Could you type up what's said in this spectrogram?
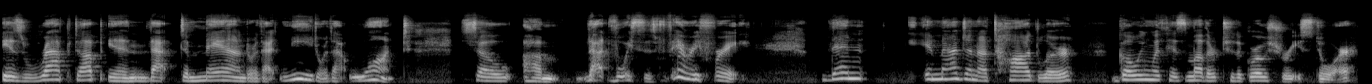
is wrapped up in that demand or that need or that want. So um, that voice is very free. Then imagine a toddler going with his mother to the grocery store.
